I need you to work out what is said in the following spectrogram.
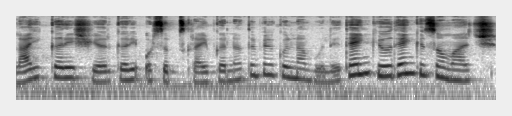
लाइक करें शेयर करें और सब्सक्राइब करना तो बिल्कुल ना भूलें। Thank you thank you so much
